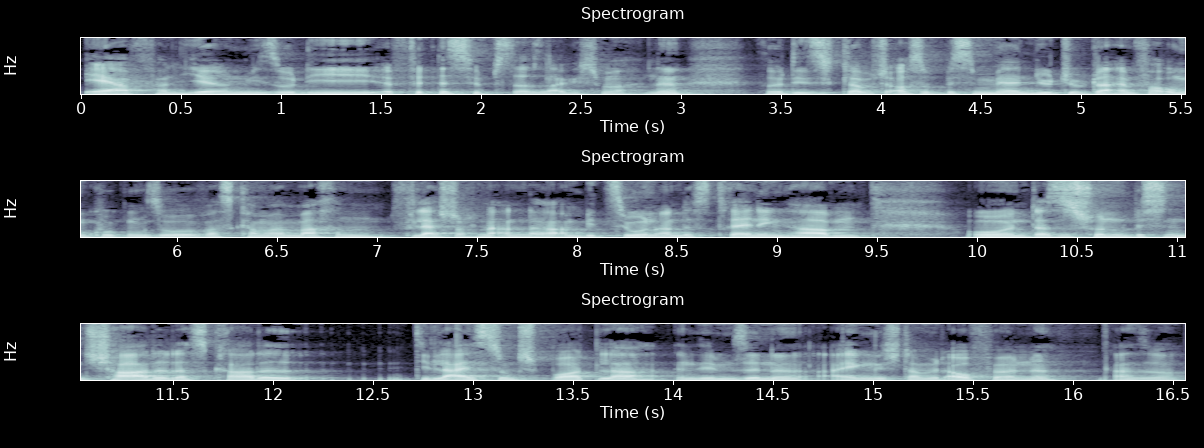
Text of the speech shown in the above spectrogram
eher verlieren wie so die Fitness-Hipster, sage ich mal, ne? So, die sich, glaube ich, auch so ein bisschen mehr in YouTube da einfach umgucken, so, was kann man machen, vielleicht auch eine andere Ambition an das Training haben. Und das ist schon ein bisschen schade, dass gerade die Leistungssportler in dem Sinne eigentlich damit aufhören, ne? Also,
